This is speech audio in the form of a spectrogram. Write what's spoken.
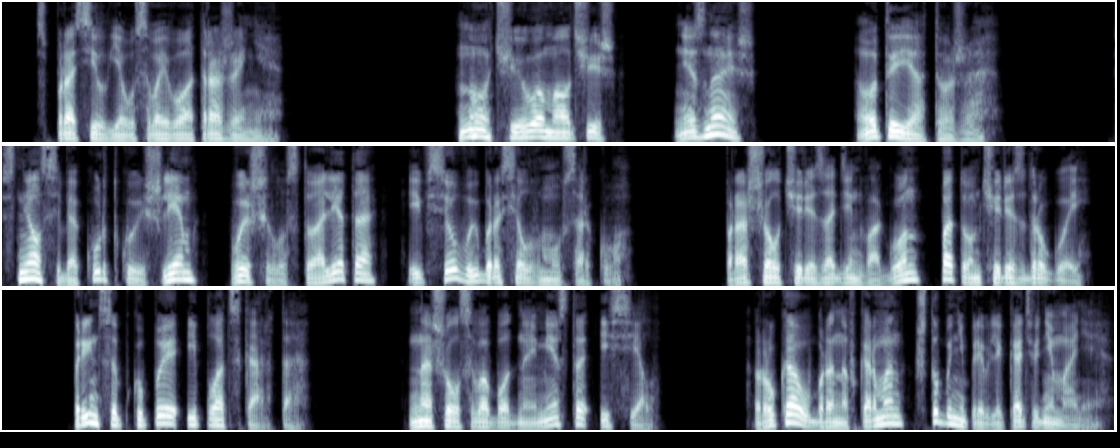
— спросил я у своего отражения. «Ну, чего молчишь? Не знаешь?» «Вот и я тоже». Снял с себя куртку и шлем, вышел из туалета и все выбросил в мусорку. Прошел через один вагон, потом через другой. Принцип купе и плацкарта. Нашел свободное место и сел. Рука убрана в карман, чтобы не привлекать внимания.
